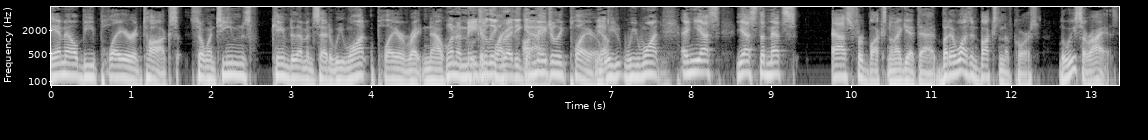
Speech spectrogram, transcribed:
MLB player in talks. So when teams came to them and said, "We want a player right now, Want a major league play- ready a major league player. Yep. We we want." And yes, yes, the Mets asked for Buxton. I get that, but it wasn't Buxton, of course. Luis Arraez,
